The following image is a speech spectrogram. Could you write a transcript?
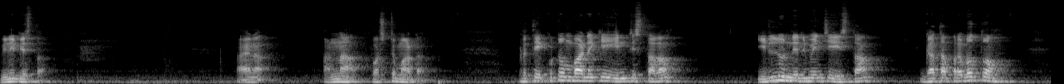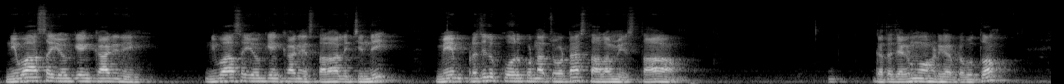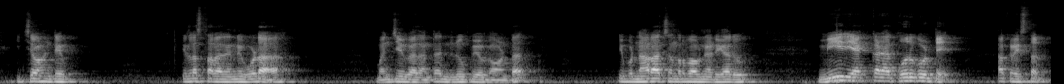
వినిపిస్తా. ఆయన అన్న ఫస్ట్ మాట. ప్రతి కుటుంబానికి ఇంటి స్థలం ఇల్లు నిర్మించి ఇస్తాం. గత ప్రభుత్వం నివాస యోగ్యం కాని నివాస యోగ్యం కాని స్థలాలు ఇచ్చింది. మేం ప్రజలు కోరుకున్న చోట స్థలం ఇస్తాం. గత జగన్మోహన్ రెడ్డి గారి ప్రభుత్వం ఇచ్చామంటే ఇళ్ళ స్థలాలన్నీ కూడా మంచివి కాదంట నిరుపయోగం అంట. ఇప్పుడు నారా చంద్రబాబు నాయుడు గారు మీరు ఎక్కడ కోరుకుంటే అక్కడ ఇస్తాడు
